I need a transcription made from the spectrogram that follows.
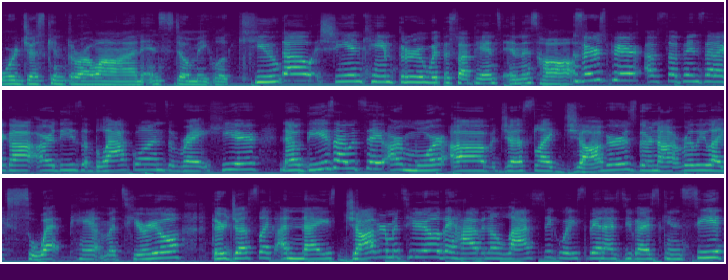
or just can throw on and still make look cute. So Shein came through with the sweatpants in this haul. The first pair of sweatpants that I got are these black ones right here. Now these I would say are more of just like joggers. They're not really like sweatpant material. They're just like a nice jogger material. They have an elastic waistband as you guys can see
